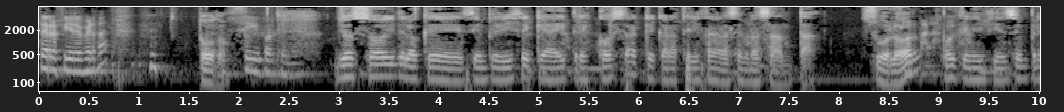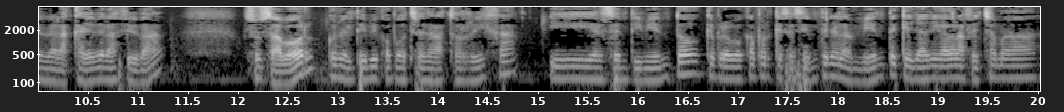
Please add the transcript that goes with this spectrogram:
¿Te refieres, verdad? Todo. Sí, ¿por qué no? Yo soy de los que siempre dice que hay tres cosas que caracterizan a la Semana Santa. Su olor, porque el incienso impregna las calles de la ciudad. su sabor con el típico postre de las torrijas y el sentimiento que provoca porque se siente en el ambiente que ya ha llegado la fecha más,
